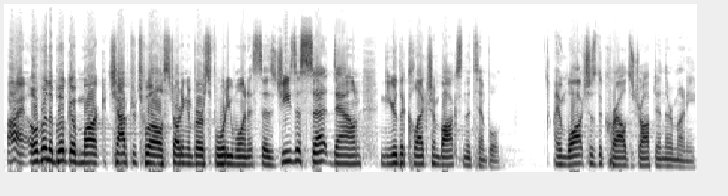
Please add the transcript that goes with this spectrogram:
All right, over in the book of Mark, chapter 12, starting in verse 41, it says Jesus sat down near the collection box in the temple and watched as the crowds dropped in their money.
